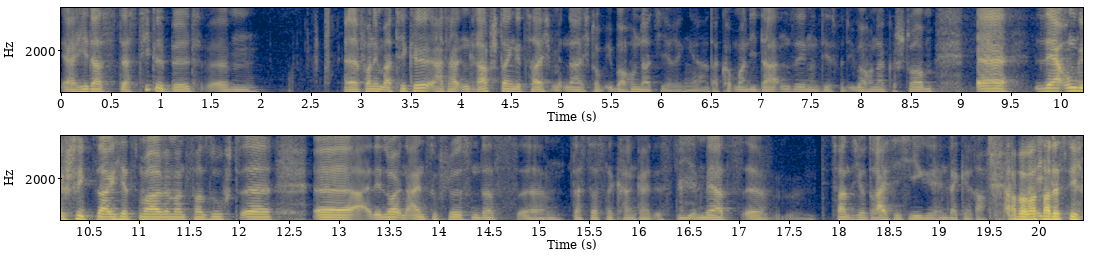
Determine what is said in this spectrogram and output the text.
ja, hier das, das Titelbild, ähm, äh, von dem Artikel, hat halt einen Grabstein gezeigt mit einer, ich glaube, über 100-Jährigen. Ja. Da konnte man die Daten sehen und die ist mit über 100 gestorben. Äh, sehr ungeschickt, sage ich jetzt mal, wenn man versucht, äh, äh den Leuten einzuflößen, dass, ähm, dass das eine Krankheit ist, die im März äh, 20- oder 30-Jährige hinweggerafft hat. Aber was hat, es dich,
